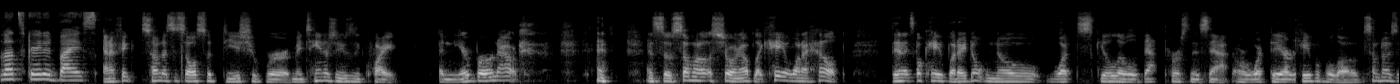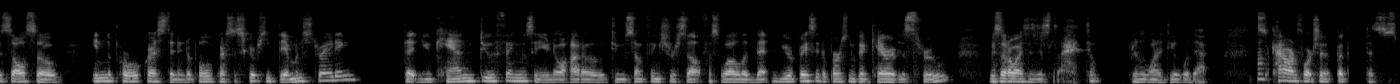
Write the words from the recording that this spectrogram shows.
That's great advice. And I think sometimes it's also the issue where maintainers are usually quite a near burnout. and so someone else showing up like, hey, I want to help then it's okay, but I don't know what skill level that person is at or what they are capable of. Sometimes it's also in the pull request and in the pull request description demonstrating that you can do things and you know how to do some things yourself as well, and that you're basically the person who can carry this through. Because otherwise, it's just I don't really want to deal with that. It's oh. kind of unfortunate, but that's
